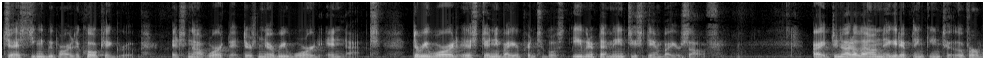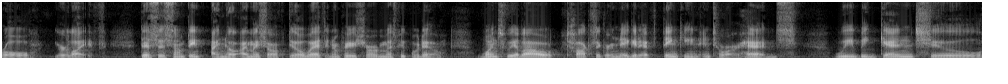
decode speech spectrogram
just so you can be part of the cool kid group. It's not worth it. There's no reward in that. The reward is standing by your principles, even if that means you stand by yourself. All right, do not allow negative thinking to overrule your life. This is something I know I myself deal with, and I'm pretty sure most people do. Once we allow toxic or negative thinking into our heads, we begin to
